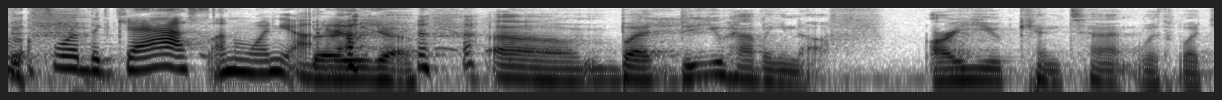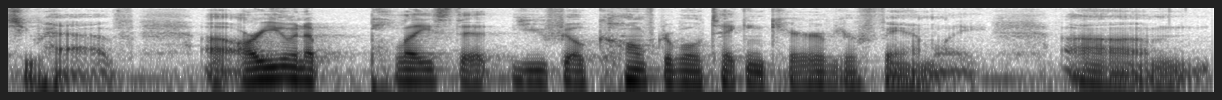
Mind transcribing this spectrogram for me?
to afford the gas on one yacht. there you go. Um, but do you have enough? Are you content with what you have? Uh, are you in a place that you feel comfortable taking care of your family, um,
